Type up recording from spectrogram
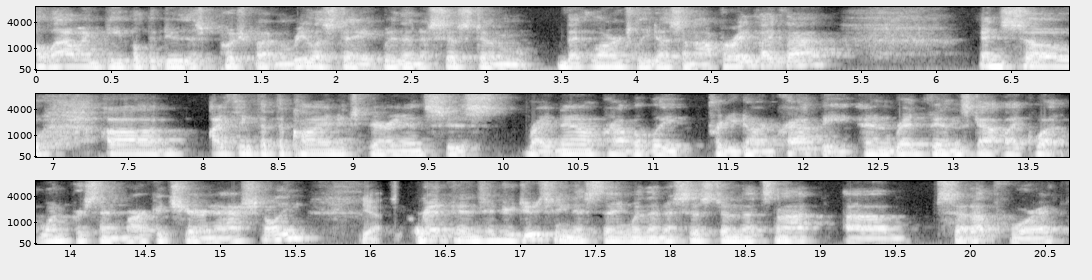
allowing people to do this push button real estate within a system that largely doesn't operate like that. And so um, I think that the client experience is right now probably pretty darn crappy. And Redfin's got like what, 1% market share nationally? Yeah. So Redfin's introducing this thing within a system that's not um, set up for it.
